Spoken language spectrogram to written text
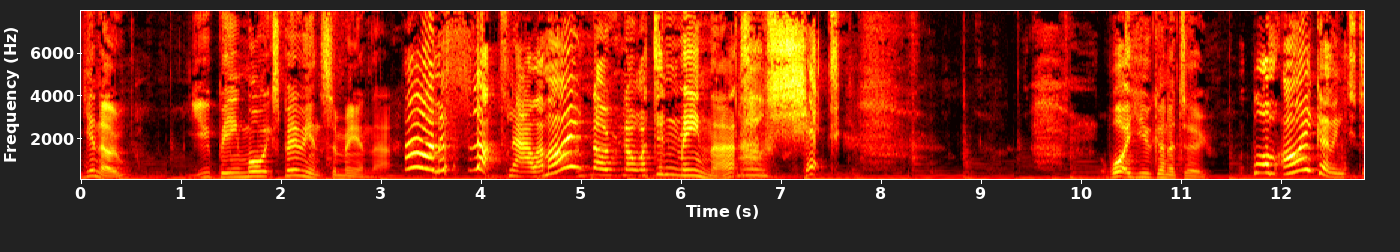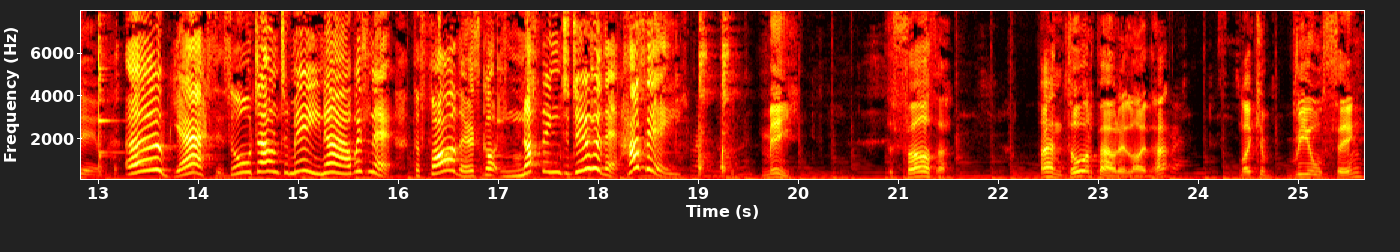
you know, you being more experienced than me in that. Oh, I'm a slut now, am I? No, no, I didn't mean that. Oh, shit. What are you gonna do? What am I going to do? Oh, yes, it's all down to me now, isn't it? The father's got nothing to do with it, has he? Me? The father? I hadn't thought about it like that. Like a real thing?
